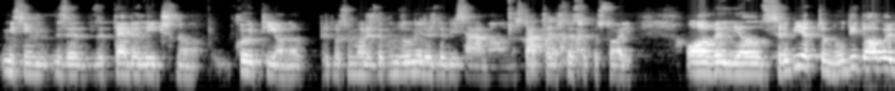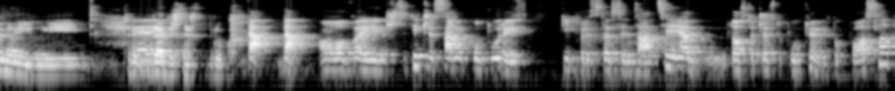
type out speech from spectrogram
mislim, za, za tebe lično, koju ti, ono, pretpostavljam, moraš da konzumiraš da bi sama, ono, shvatila šta sve postoji. Ove, jel Srbija to nudi dovoljno ili e, radiš nešto drugo? Da, da. Ovaj, što se tiče same kulture i tih vrsta senzacija. Ja dosta često putujem zbog posla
